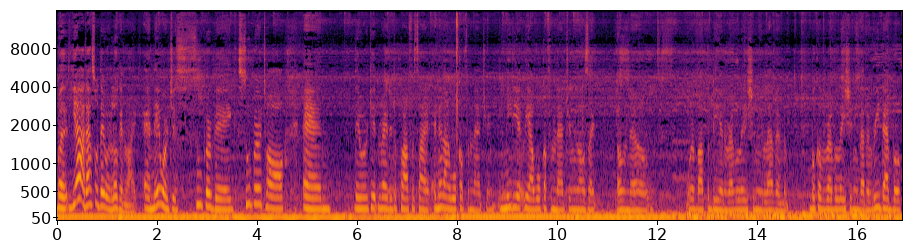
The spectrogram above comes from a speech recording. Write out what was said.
but yeah that's what they were looking like. And they were just super big super tall and they were getting ready to prophesy. And then i woke up from that dream. Immediately i woke up from that dream and i was like oh no. We're about to be in revelation 11 the book of revelation 11 read that book.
